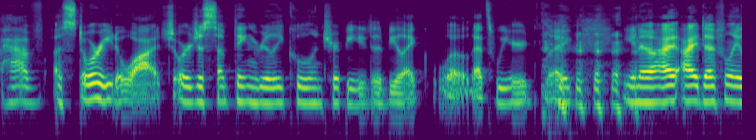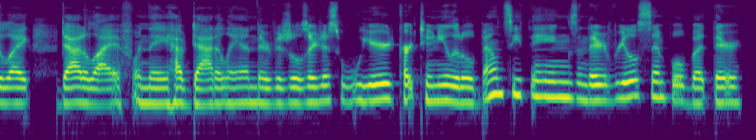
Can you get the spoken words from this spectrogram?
have a story to watch or just something really cool and trippy to be like, whoa, that's weird. Like, you know, I, I definitely like Dada Life when they have Dada Land. Their visuals are just weird, cartoony little bouncy things and they're real simple, but they're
